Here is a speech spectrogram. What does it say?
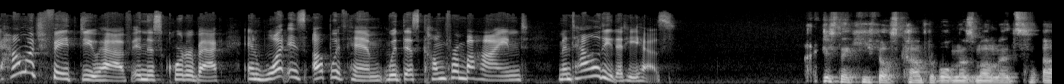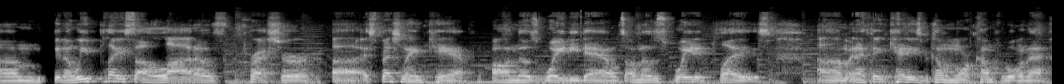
how much faith do you have in this quarterback? And what is up with him with this come from behind mentality that he has? I just think he feels comfortable in those moments. Um, you know, we place a lot of pressure, uh, especially in camp, on those weighty downs, on those weighted plays. Um, and I think Kenny's becoming more comfortable in that.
